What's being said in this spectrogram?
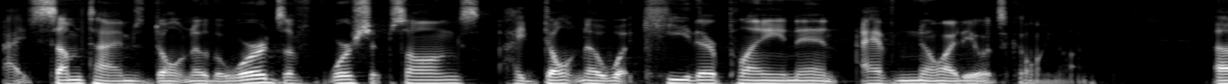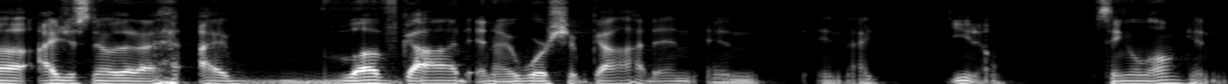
I sometimes don't know the words of worship songs. I don't know what key they're playing in. I have no idea what's going on. Uh, I just know that I, I love God and I worship God and and and I you know sing along and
